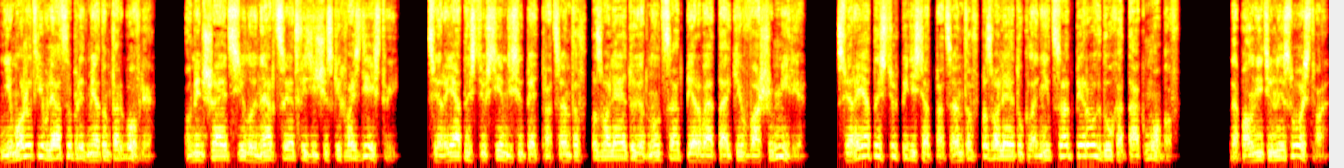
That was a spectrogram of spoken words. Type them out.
не может являться предметом торговли, уменьшает силу инерции от физических воздействий, с вероятностью 75% позволяет увернуться от первой атаки в вашем мире, с вероятностью 50% позволяет уклониться от первых двух атак мобов. Дополнительные свойства.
